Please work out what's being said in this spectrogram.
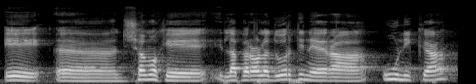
e eh, diciamo che la parola d'ordine era unica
